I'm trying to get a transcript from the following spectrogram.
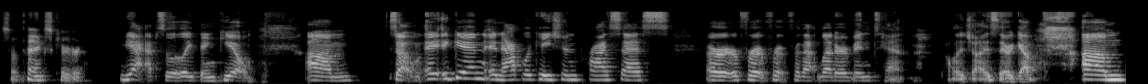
So thanks, Carrie. Yeah, absolutely. Thank you. Um, so again, an application process or for, for, for that letter of intent apologize. There we go. Um,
